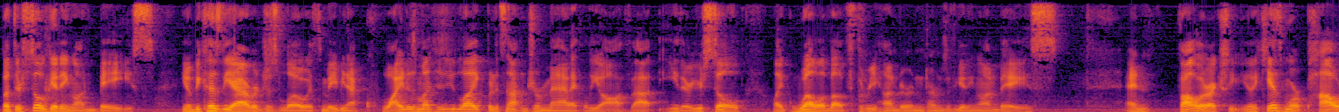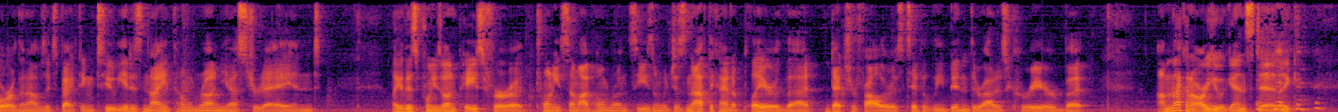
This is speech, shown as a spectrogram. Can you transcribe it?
but they're still getting on base. You know, because the average is low, it's maybe not quite as much as you'd like, but it's not dramatically off uh, either. You're still like well above 300 in terms of getting on base. And Fowler actually like he has more power than I was expecting too. He hit his ninth home run yesterday, and like at this point he's on pace for a twenty some odd home run season, which is not the kind of player that Dexter Fowler has typically been throughout his career. But I'm not going to argue against it. Like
